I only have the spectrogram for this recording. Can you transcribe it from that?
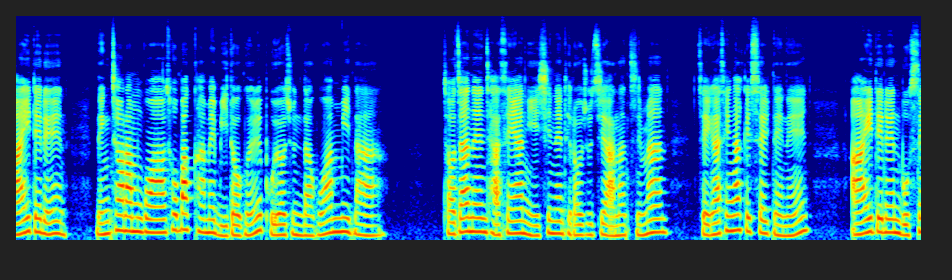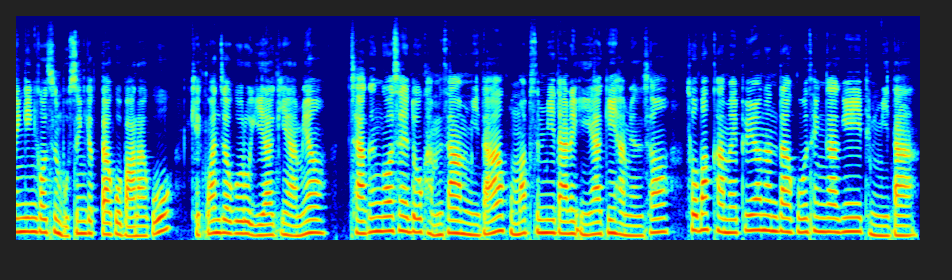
아이들은 냉철함과 소박함의 미덕을 보여준다고 합니다. 저자는 자세한 예시는 들어주지 않았지만 제가 생각했을 때는 아이들은 못생긴 것은 못생겼다고 말하고 객관적으로 이야기하며 작은 것에도 감사합니다, 고맙습니다를 이야기하면서 소박함을 표현한다고 생각이 듭니다.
